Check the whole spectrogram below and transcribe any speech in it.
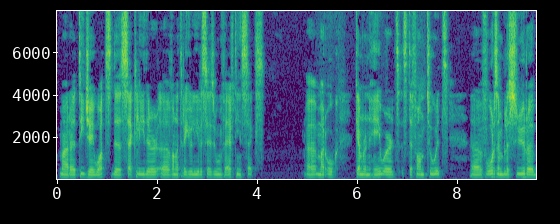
Maar TJ Watt, de sackleader van het reguliere seizoen, 15 sacks. maar ook Cameron Hayward, Stefan Tuitt, voor zijn blessure,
